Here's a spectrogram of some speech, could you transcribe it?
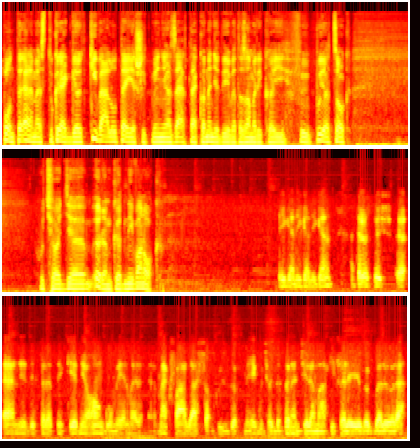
Pont elemeztük reggel, hogy kiváló teljesítménnyel zárták a negyedévet az amerikai főpiacok, úgyhogy örömködni van ok. Igen, igen, igen. Hát először is elnézést szeretnék kérni a hangomért, mert megfázással küzdök még, úgyhogy de szerencsére már kifelé jövök belőle.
